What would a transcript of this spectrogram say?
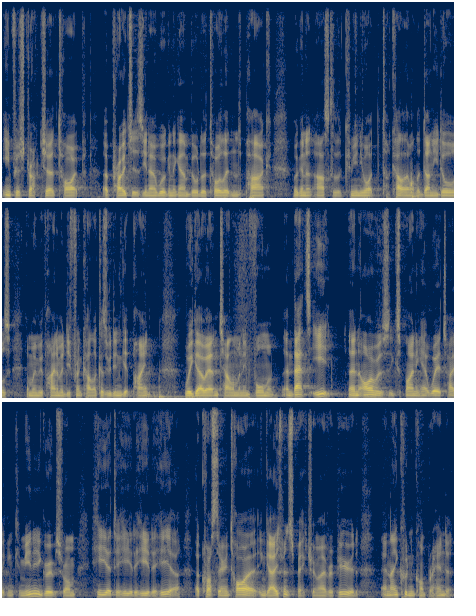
infrastructure type approaches. You know, we're going to go and build a toilet in the park. We're going to ask the community what colour they want the dunny doors, and when we paint them a different colour because we didn't get paint, we go out and tell them and inform them, and that's it. And I was explaining how we're taking community groups from here to here to here to here across their entire engagement spectrum over a period, and they couldn't comprehend it.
